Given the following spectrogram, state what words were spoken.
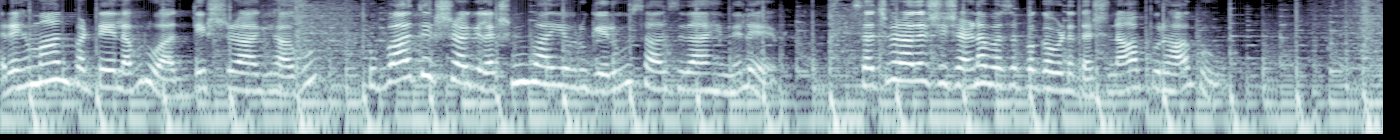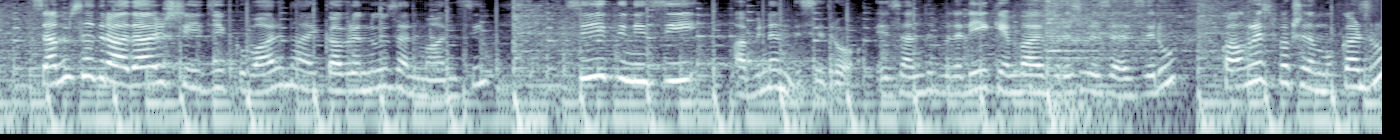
ರೆಹಮಾನ್ ಪಟೇಲ್ ಅವರು ಅಧ್ಯಕ್ಷರಾಗಿ ಹಾಗೂ ಉಪಾಧ್ಯಕ್ಷರಾಗಿ ಲಕ್ಷ್ಮೀಬಾಯಿ ಅವರು ಗೆಲುವು ಸಾಧಿಸಿದ ಹಿನ್ನೆಲೆ ಸಚಿವರಾದ ಶ್ರೀ ಶರಣಬಸಪ್ಪಗೌಡ ದಶನಾಪುರ್ ಹಾಗೂ ಸಂಸದರಾದ ಶ್ರೀ ಜಿ ಕುಮಾರನಾಯಕ್ ಅವರನ್ನು ಸನ್ಮಾನಿಸಿ ಸಿಹಿ ತಿನಿಸಿ ಅಭಿನಂದಿಸಿದರು. ಈ ಸಂದರ್ಭದಲ್ಲಿ ಕೆಂಬಾವಿ ಪುರಸಭೆ ಸದಸ್ಯರು ಕಾಂಗ್ರೆಸ್ ಪಕ್ಷದ ಮುಖಂಡರು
